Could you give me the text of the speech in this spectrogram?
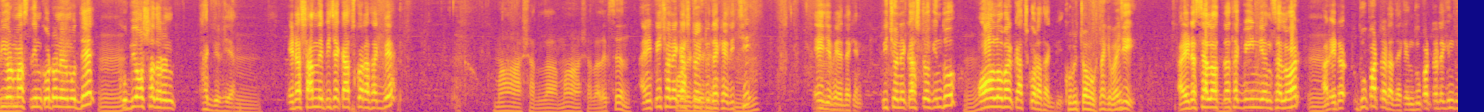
পিওর মাসলিন কটনের মধ্যে খুবই অসাধারণ থাকবে ভাইয়া। এটা সামনে পিছে কাজ করা থাকবে। মাশাআল্লাহ মাশাআল্লাহ। দেখছেন? আমি পিছনে কাজটা একটু। দেখিয়ে দিচ্ছি। এই যে ভাইয়া দেখেন পিছনের কাজটাও কিন্তু অল ওভার কাজ করা থাকবে। খুবই চমক নাকি ভাই? জি। আর এটা সালোয়ারটা থাকবে ইন্ডিয়ান সালোয়ার। আর এটা দুপাট্টাটা দেখেন দুপাট্টাটা কিন্তু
